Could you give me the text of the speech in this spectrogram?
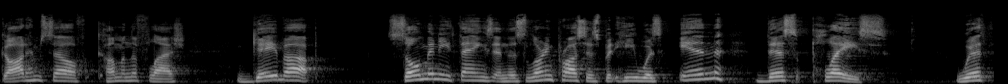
God Himself, come in the flesh, gave up so many things in this learning process, but He was in this place with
